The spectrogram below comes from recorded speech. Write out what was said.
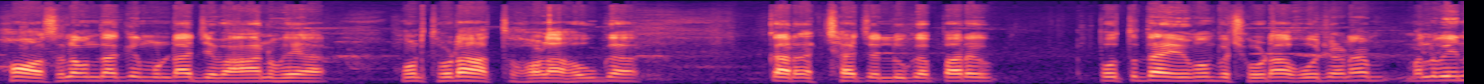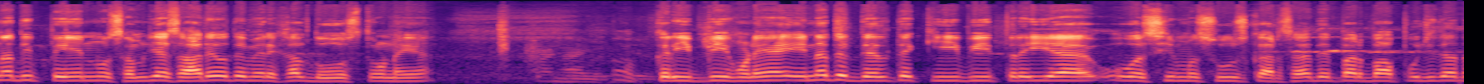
ਹੌਸਲਾ ਹੁੰਦਾ ਕਿ ਮੁੰਡਾ ਜਵਾਨ ਹੋਇਆ ਹੁਣ ਥੋੜਾ ਹੱਥ ਹੌਲਾ ਹੋਊਗਾ। ਘਰ ਅੱਛਾ ਚੱਲੂਗਾ, ਪਰ ਪੁੱਤ ਦਾ ਐਵੇਂ ਵਿਛੋੜਾ ਹੋ ਜਾਣਾ, ਮਤਲਬ ਇਹਨਾਂ ਦੀ ਪੇਨ ਨੂੰ ਸਮਝਿਆ, ਸਾਰੇ ਉਹ ਉਹਦੇ ਮੇਰੇ ਖਿਆਲ ਦੋਸਤ ਹੋਣੇ ਆ, ਕਰੀਬੀ ਹੋਣੇ ਆ, ਇਹਨਾਂ ਦੇ ਦਿਲ ਤੇ ਕੀ ਬੀਤ ਰਹੀ ਹੈ, ਉਹ ਅਸੀਂ ਮਹਿਸੂਸ ਕਰ ਸਕਦੇ, ਪਰ ਬਾਪੂ ਜੀ ਦਾ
